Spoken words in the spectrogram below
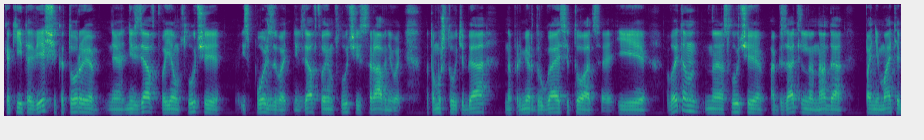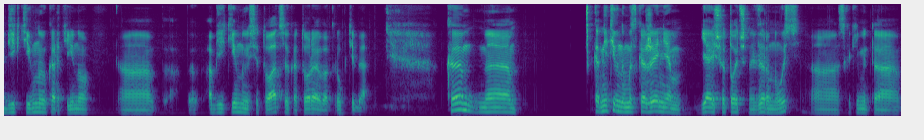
какие-то вещи, которые э, нельзя в твоем случае использовать, нельзя в твоем случае сравнивать, потому что у тебя, например, другая ситуация. И в этом э, случае обязательно надо понимать объективную картину, э, объективную ситуацию, которая вокруг тебя. К когнитивным искажениям я еще точно вернусь с какими-то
